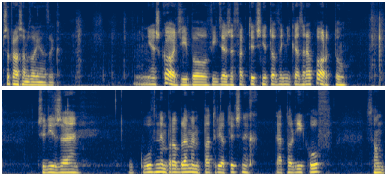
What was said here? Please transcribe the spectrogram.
Przepraszam za język. Nie szkodzi, bo widzę, że faktycznie to wynika z raportu. Czyli, że głównym problemem patriotycznych katolików są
